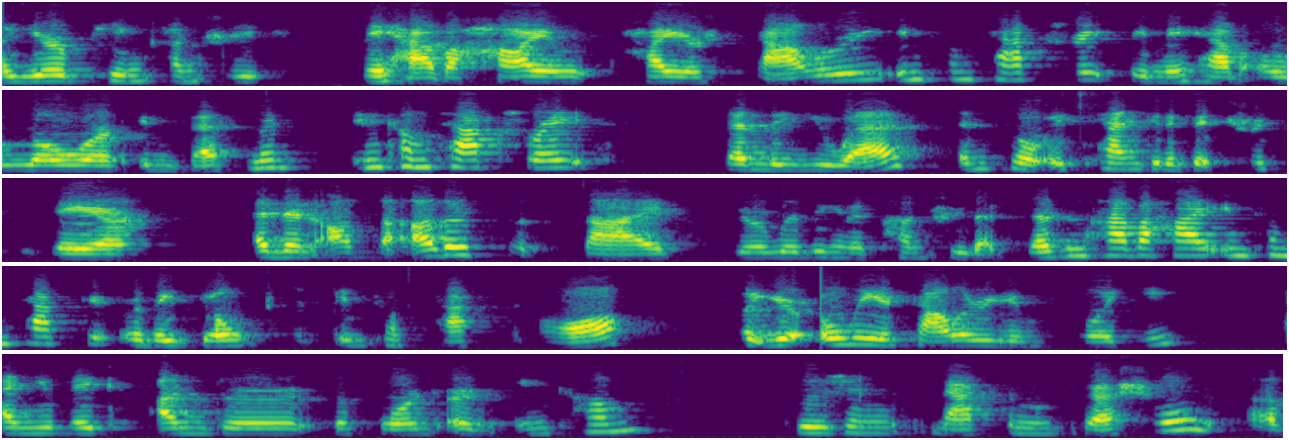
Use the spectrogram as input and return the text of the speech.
a European country may have a higher higher salary income tax rate, they may have a lower investment income tax rate than the U.S. And so it can get a bit tricky there. And then on the other flip side, you're living in a country that doesn't have a high income tax rate or they don't have income tax at all, but you're only a salaried employee and you make under the foreign earned income exclusion maximum threshold of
